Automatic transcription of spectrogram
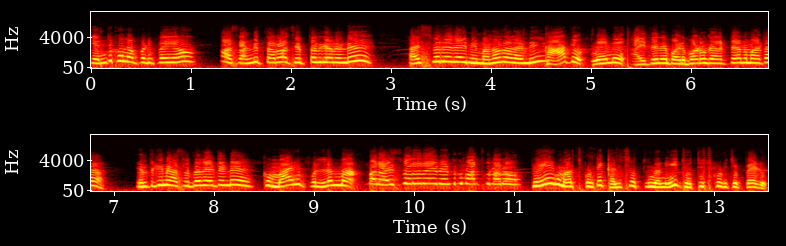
ఎందుకు అలా పడిపోయావు? ఆ సంగతి తర్వాత చెప్తాను కానండి. ఐశ్వర్యరాయ్ మీ మనవరాలండి. కాదు నేనే. అయితే నేను పడిపోవడం కరెక్టే అన్నమాట. ఇంతకీ మీ అసలు పేరు ఏంటండి? కుమారి పుల్లమ్మ. మరి ఐశ్వర్యరాయ్ ఎందుకు మార్చుకున్నారు? పేరు మార్చుకుంటే కలిసి వస్తుందని జ్యోతిష్కుడు చెప్పాడు.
